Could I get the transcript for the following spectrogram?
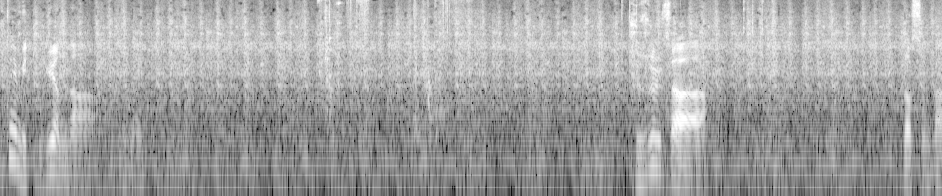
토템이 두 개였나 보네? 주술사 넣었은가?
